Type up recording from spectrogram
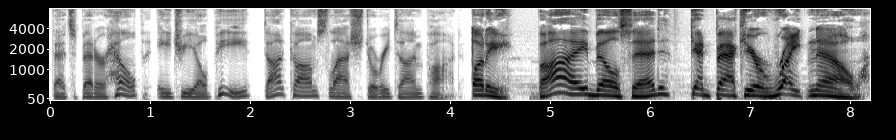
That's betterhelp, H-E-L-P dot com slash storytimepod. Buddy. Bye, Belle said. Get back here right now.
